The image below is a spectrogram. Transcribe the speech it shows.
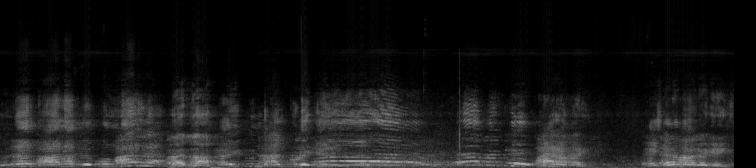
तुला भाला फेकून मारला. मारला? पुढे गेली. मारामारी. कशाला मागं घ्यायची?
